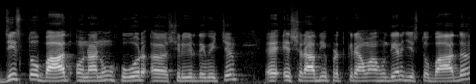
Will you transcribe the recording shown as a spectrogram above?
ਜਿਸ ਤੋਂ ਬਾਅਦ ਉਹਨਾਂ ਨੂੰ ਹੋਰ ਸਰੀਰ ਦੇ ਵਿੱਚ ਅ, ਇਸ ਸ਼ਰਾਬ ਦੀਆਂ ਪ੍ਰਤੀਕਿਰਿਆਵਾਂ ਹੁੰਦੀਆਂ ਨੇ ਜਿਸ ਤੋਂ ਬਾਅਦ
